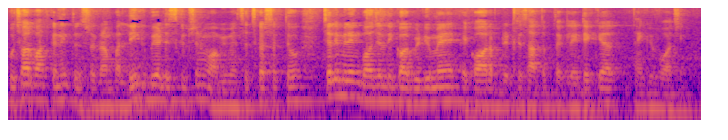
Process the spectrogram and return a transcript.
कुछ और बात करनी तो इंस्टाग्राम पर लिंक भी है डिस्क्रिप्शन में भी मैसेज कर सकते हो। चलिए मिलेंगे बहुत जल्दी एक और वीडियो में, एक और अपडेट के साथ। तब तक ले take care thank you for watching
